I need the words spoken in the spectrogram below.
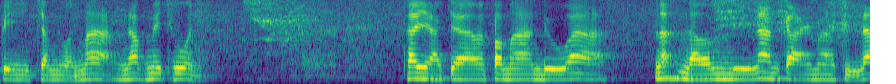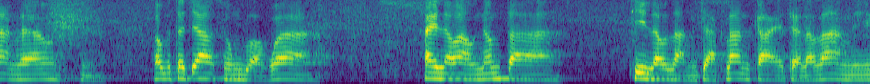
เป็นจำนวนมากนับไม่ถ้วน ถ้าอยากจะประมาณดูว่าเรามีร่างกายมากี่ร่างแล้ว พระพุทธเจ้าทรงบอกว่าให้เราเอาน้ำตาที่เราหลั่งจากร่างกายแต่ละร่างนี้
